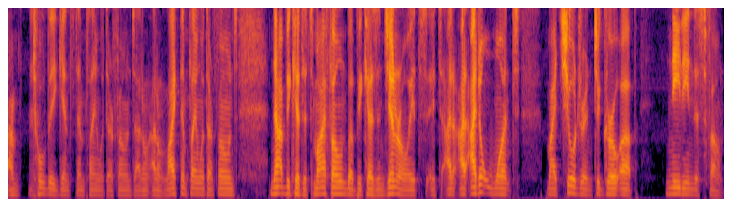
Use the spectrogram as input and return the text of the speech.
I'm hmm. totally against them playing with their phones. I don't I don't like them playing with their phones, not because it's my phone, but because in general it's it's I I, I don't want my children to grow up needing this phone,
